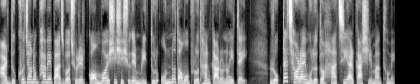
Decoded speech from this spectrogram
আর দুঃখজনকভাবে পাঁচ বছরের কম বয়সী শিশুদের মৃত্যুর অন্যতম প্রধান কারণও এটাই। রোগটা ছড়ায় মূলত হাঁচি আর কাশির মাধ্যমে।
